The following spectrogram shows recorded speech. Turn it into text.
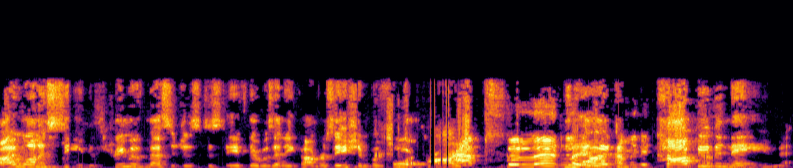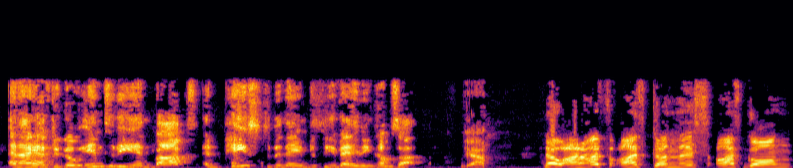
I want to see the stream of messages to see if there was any conversation before. Right. Absolutely. Now I have to I mean, it, copy the name, and I have to go into the inbox and paste the name to see if anything comes up. Yeah. no, and I've I've done this. I've gone.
